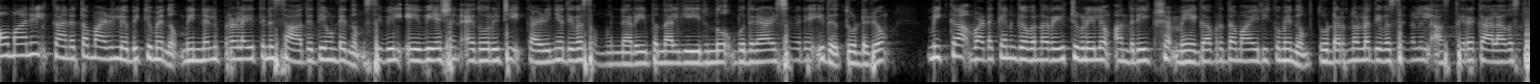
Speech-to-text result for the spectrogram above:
ഒമാനിൽ കനത്ത മഴ ലഭിക്കുമെന്നും മിന്നൽ പ്രളയത്തിന് സാധ്യതയുണ്ടെന്നും സിവിൽ ഏവിയേഷൻ അതോറിറ്റി കഴിഞ്ഞ ദിവസം മുന്നറിയിപ്പ് നൽകിയിരുന്നു. ബുധനാഴ്ച വരെ ഇത് തുടരും. മിക്ക വടക്കൻ ഗവർണറേറ്റുകളിലും അന്തരീക്ഷം മേഘാവൃതമായിരിക്കുമെന്നും തുടർന്നുള്ള ദിവസങ്ങളിൽ അസ്ഥിര കാലാവസ്ഥ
